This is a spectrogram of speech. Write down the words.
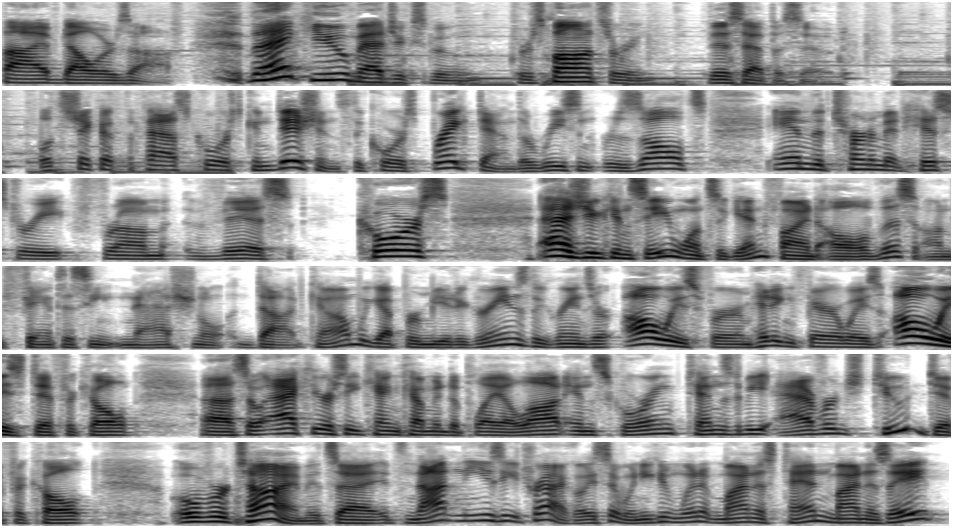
$5 off. Thank you, Magic Spoon, for sponsoring this episode. Let's check out the past course conditions, the course breakdown, the recent results, and the tournament history from this course. As you can see, once again, find all of this on fantasynational.com. We got Bermuda greens. The greens are always firm, hitting fairways always difficult. Uh, so accuracy can come into play a lot, and scoring tends to be average to difficult over time. It's a, it's not an easy track. Like I said, when you can win at minus 10, minus 8,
